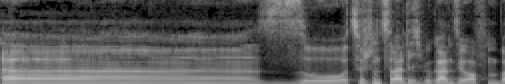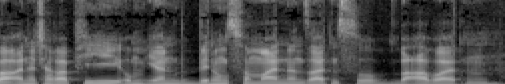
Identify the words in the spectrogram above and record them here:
Äh, so, zwischenzeitlich begann sie offenbar eine Therapie, um ihren bindungsvermeidenden Seiten zu bearbeiten.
